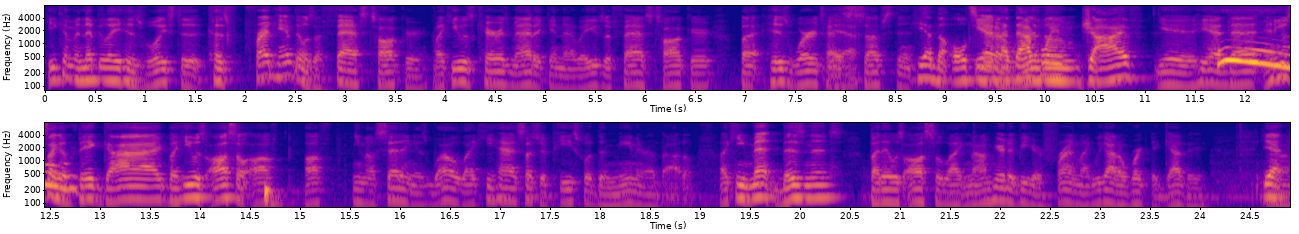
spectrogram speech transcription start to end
he can manipulate his voice to because Fred Hampton was a fast talker. Like he was charismatic in that way. He was a fast talker. But his words had yeah. substance. He had the ultimate had at that point jive. Yeah, he had Ooh. that, and he was like a big guy, but he was also off off you know setting as well. Like he had such a peaceful demeanor about him. Like he meant business, but it was also like, nah, I'm here to be your friend. Like we got to work together. Yeah, know?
